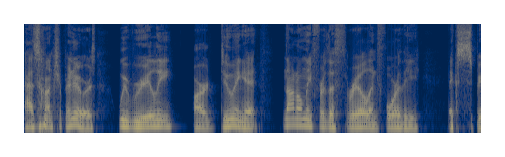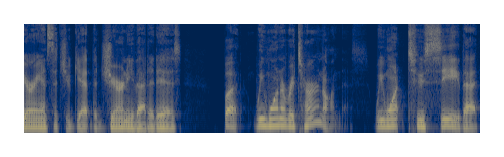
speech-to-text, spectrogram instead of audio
as entrepreneurs, we really are doing it not only for the thrill and for the experience that you get, the journey that it is, but we want a return on this. We want to see that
